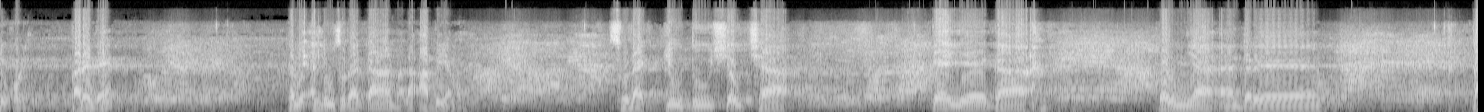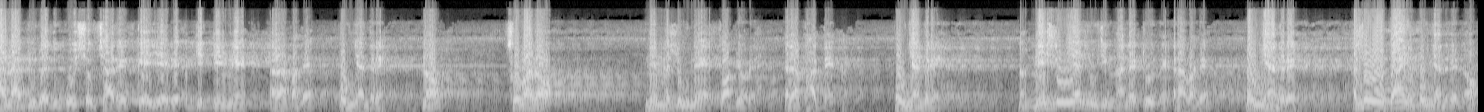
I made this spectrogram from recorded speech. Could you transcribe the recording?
လို့ခေါ်တယ်ဗါတယ်လေဒါပေမဲ့အလှဆိုတာတားရမှာလားအားပေးရမှာလားဆိုလိုက်ပြုသူရှုတ်ချကဲ့ရဲ့ကပုံညအန္တရေ ဒါနပြုတဲ့သူကိုရှုတ်ချတယ်ကဲ့ရဲ့တဲ့အပြစ်တင်တယ်အဲ့ဒါပါလေပုံညံတရေနော်ဆိုပါတော့နင်းမလှူနဲ့သွားပြောတယ်အဲ့ဒါဘာတဲ့ပုံညံတရေနော်နင်းလှူရဲ့လှူချင်းငါနဲ့တွေ့မယ်အဲ့ဒါပါလေပုံညံတရေအလှူကိုတိုင်းရင်ပုံညံတရေနော်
